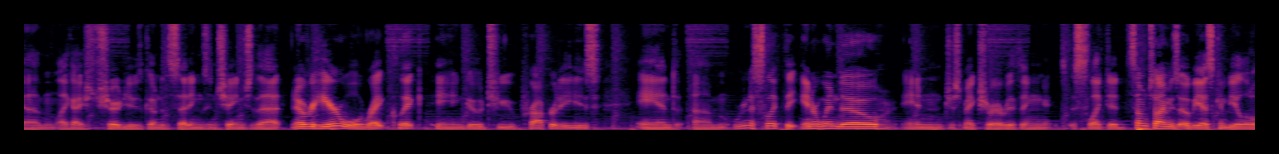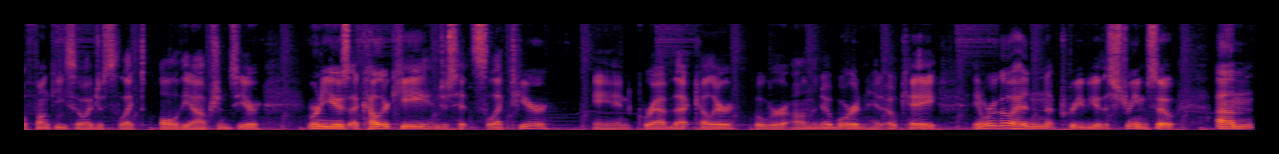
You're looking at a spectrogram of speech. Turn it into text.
um, like I showed you, is go into the settings and change that. And over here, we'll right click and go to properties. And um, we're going to select the inner window and just make sure everything is selected. Sometimes OBS can be a little funky, so I just select all the options here. We're to use a color key and just hit select here and grab that color over on the Nohboard and hit OK. And we'll go ahead and preview the stream. So um,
